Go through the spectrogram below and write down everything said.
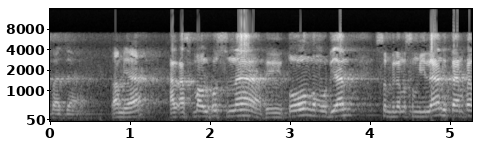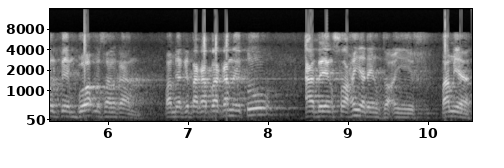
saja. Paham ya? Al Asmaul Husna dihitung kemudian 99 ditempel di tembok misalkan. Paham ya? Kita katakan itu ada yang sahih, ada yang dhaif. Paham ya?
